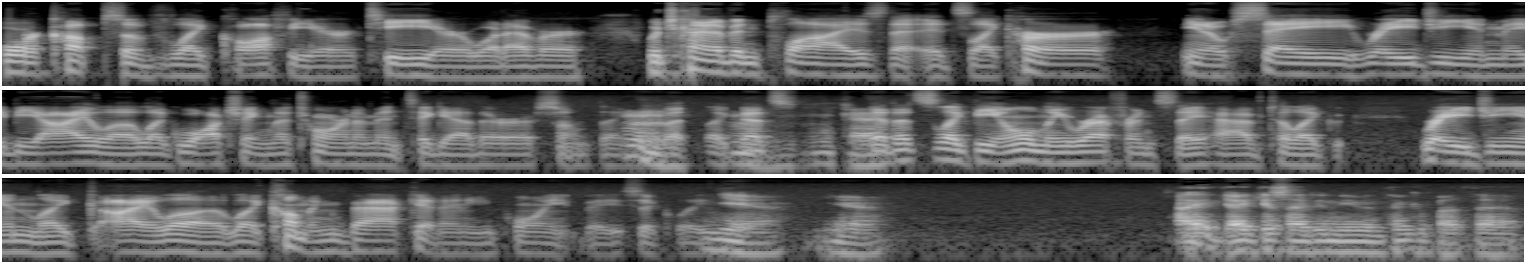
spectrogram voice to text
four cups of like coffee or tea or whatever, which kind of implies that it's like her, you know, say Reiji and maybe Isla like watching the tournament together or something. Hmm. But like Hmm. that's Okay. yeah, that's like the only reference they have to like Reiji and like Isla like coming back at any point, basically. Yeah, yeah. I, I guess I didn't even think about that,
